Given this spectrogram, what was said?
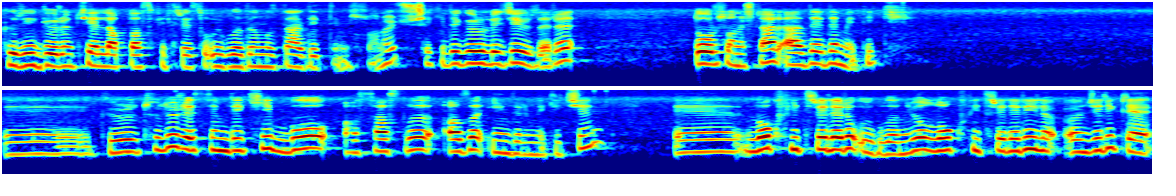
gri görüntüye Laplace filtresi uyguladığımızda elde ettiğimiz sonuç. Şu şekilde görüleceği üzere doğru sonuçlar elde edemedik. E, gürültülü resimdeki bu hassaslığı aza indirmek için e, log filtreleri uygulanıyor. Log filtreleriyle öncelikle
